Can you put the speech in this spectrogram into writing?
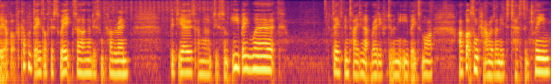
Yeah, I've got a couple of days off this week, so I'm going to do some colouring videos. I'm going to do some eBay work. Today's been tidying up ready for doing the eBay tomorrow. I've got some cameras I need to test and clean.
